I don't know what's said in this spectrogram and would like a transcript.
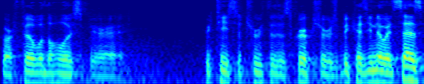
who are filled with the Holy Spirit, who teach the truth of the scriptures. Because, you know, it says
